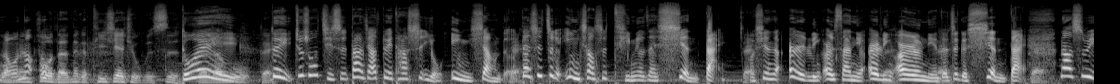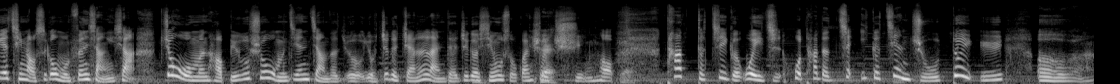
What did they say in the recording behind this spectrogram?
然后那做的那个 TCH 五四，对对，对，就说其实大家对它是有印象的，但是这个印象是停留在现代。我现在二零二三年、二零二二年的这个现代，那是不是也请老师跟我们分享一下？就我们好，比如说我们今天讲的有有这个展览的这个刑务所关社群哦，它的这个位置或它的这一个建筑，对于呃。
